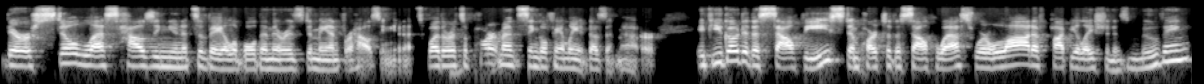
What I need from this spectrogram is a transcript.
there are still less housing units available than there is demand for housing units. Whether it's mm-hmm. apartments, single family, it doesn't matter. If you go to the southeast and parts of the southwest where a lot of population is moving,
